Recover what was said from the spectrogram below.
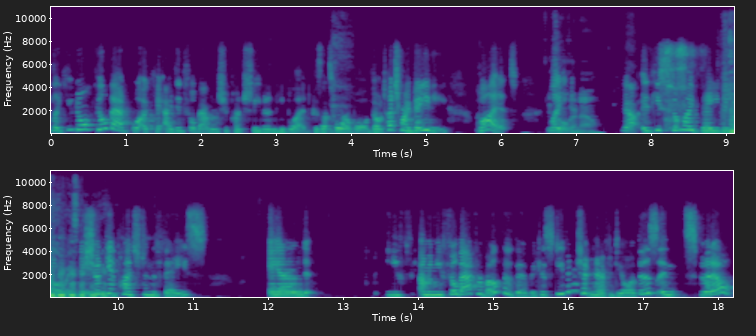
like you don't feel bad well okay i did feel bad when she punched steven and he bled because that's horrible don't touch my baby but He's like, older now. Yeah, he's still my baby. He's he shouldn't get punched in the face. And you, I mean, you feel bad for both of them because Steven shouldn't have to deal with this, and Spinel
